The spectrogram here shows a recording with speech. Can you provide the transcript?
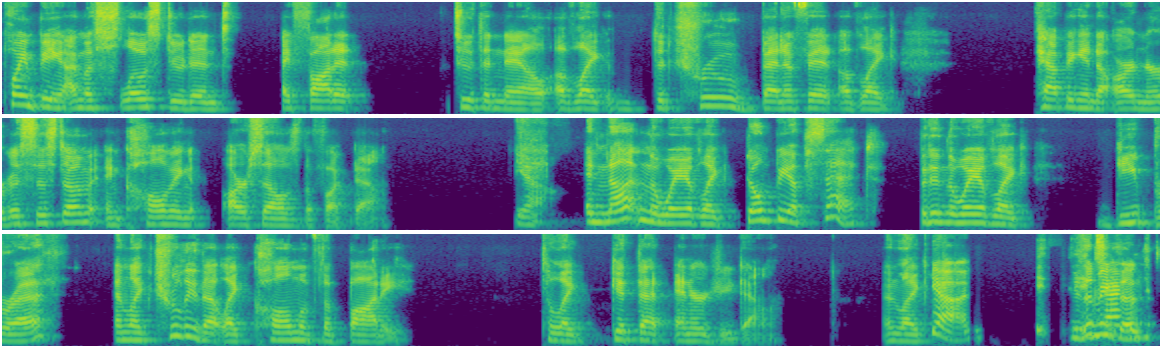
point being I'm a slow student. I fought it tooth and nail of like the true benefit of like tapping into our nervous system and calming ourselves the fuck down. Yeah. And not in the way of like, don't be upset, but in the way of like deep breath and like truly that like calm of the body to like get that energy down. And like, yeah, does exactly. make sense?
